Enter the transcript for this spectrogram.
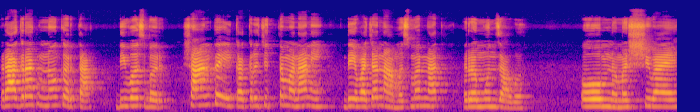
रागराग न करता दिवसभर शांत एकाग्रचित्त मनाने देवाच्या नामस्मरणात रमून जावं. ओम नमः शिवाय.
